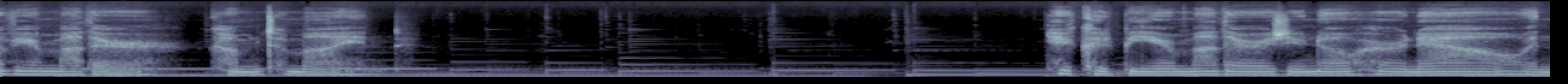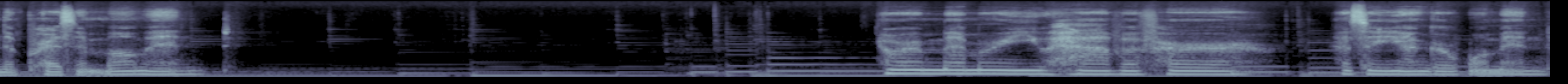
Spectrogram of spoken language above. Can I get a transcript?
Of your mother come to mind. It could be your mother as you know her now in the present moment, or a memory you have of her as a younger woman.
